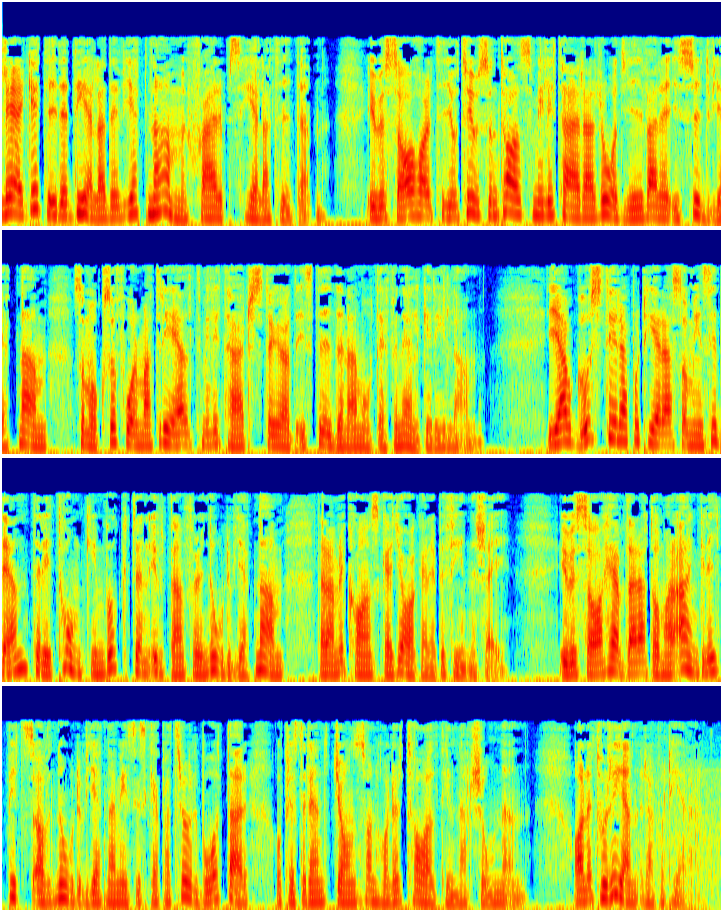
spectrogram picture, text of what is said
Läget i det delade Vietnam skärps hela tiden. USA har tiotusentals militära rådgivare i Sydvietnam som också får materiellt militärt stöd i striderna mot FNL-gerillan. I augusti rapporteras om incidenter i Tonkinbukten utanför Nordvietnam där amerikanska jagare befinner sig. USA hävdar att de har angripits av nordvietnamesiska patrullbåtar och president Johnson håller tal till nationen. Arne Thorén rapporterar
